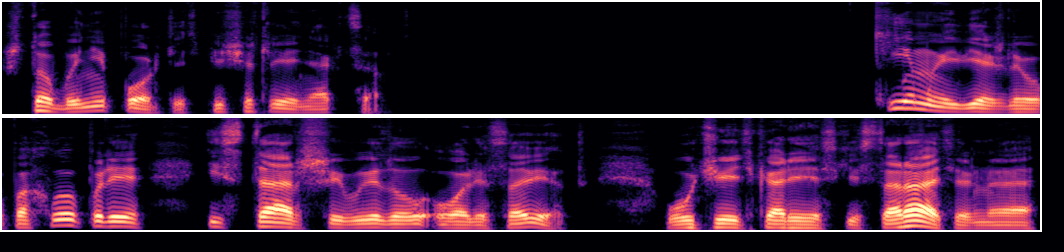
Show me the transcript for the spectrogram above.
чтобы не портить впечатление акцента. Кимы вежливо похлопали, и старший выдал Оле совет — учить корейский старательно,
